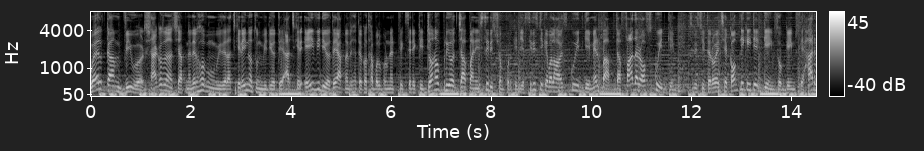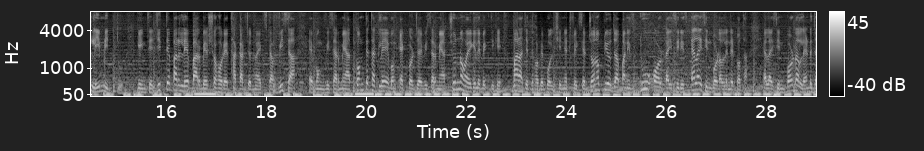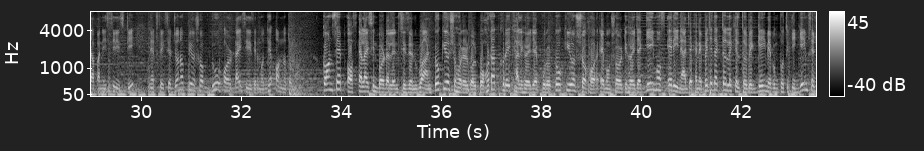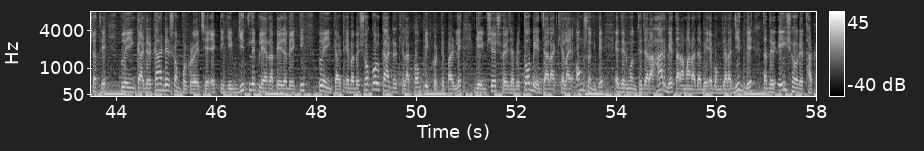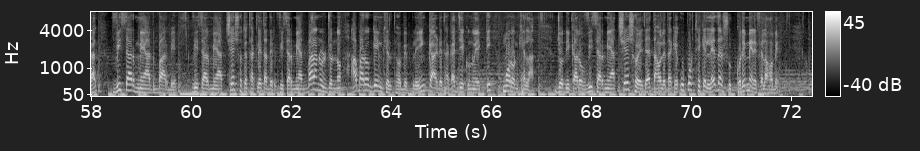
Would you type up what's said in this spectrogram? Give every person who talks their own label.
Speaker 1: Welcome viewer স্বাগত জানাচ্ছি আপনাদের হব মুভিজের আজকের এই নতুন ভিডিওতে। আজকের এই ভিডিওতে আপনাদের সাথে কথা বলব নেটফ্লিক্সের একটি জনপ্রিয় জাপানি সিরিজ সম্পর্কে। যে সিরিজটিকে বলা হয় স্কুইড গেমের বাপ the father of squid game সিরিজটিতে রয়েছে কমপ্লিকেটেড গেমস ও গেমসে হারলে মৃত্যু। গেমসে জিততে পারলে বাড়বে শহরে থাকার জন্য এক্সট্রা ভিসা এবং ভিসার মেয়াদ কমতে থাকলে এবং এক পর্যায়ে ভিসার মেয়াদ শূন্য হয়ে গেলে ব্যক্তিকে মারা যেতে হবে বলছি নেটফ্লিক্সের জনপ্রিয় Japanese do or die series Alice in বর্ডারল্যান্ডের কথা। এলআইস ইন বর্ডারল্যান্ড জাপানিজ সিরিজটি নেটফ্লিক্সের জনপ্রিয় সব ডু অর ডাই সিরিজের মধ্যে অন্যতম। Concept of Alice in Borderland season one Tokyo শহরের গল্প। হঠাৎ করেই খালি হয়ে যায় পুরো টোকিও শহর এবং শহরটি হয়ে যায় গেম অফ এরিনা যেখানে বেঁচে থাকতে হলে খেলতে হবে গেম এবং প্রতিটি গেমসের সাথে প্লেয়িং কার্ডের কার্ডের সম্পর্ক রয়েছে। একটি গেম জিতলে প্লেয়াররা পেয়ে যাবে একটি প্লেয়িং কার্ড এভাবে সকল কার্ডের খেলা কমপ্লিট করতে পারলে গেম শেষ হয়ে যাবে। তবে যারা খেলায় অংশ নিবে, এদের মধ্যে যারা হারবে, তারা মারা যাবে এবং যারা জিতবে, তাদের এই শহরে থাকার ভিসার মেয়াদ বাড়বে। ভিসার মেয়াদ শেষ হতে থাকলে তাদের ভিসার মেয়াদ বাড়ানোর জন্য আবারও গেম খেলতে হবে প্লেয়িং কার্ডে থাকা যে কোনো একটি মরণ খেলা। যদি কারও ভিসার মেয়াদ শেষ হয়ে যায়, তাহলে তাকে উপর থেকে লেজার শ্যুট করে মেরে ফেলা হবে।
